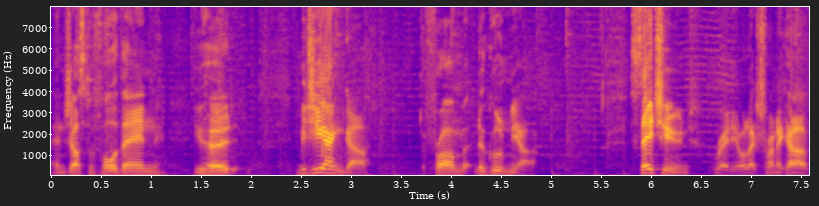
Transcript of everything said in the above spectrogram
And just before then, you heard Mijianga from Nagulmia. Stay tuned, Radio Electronica.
